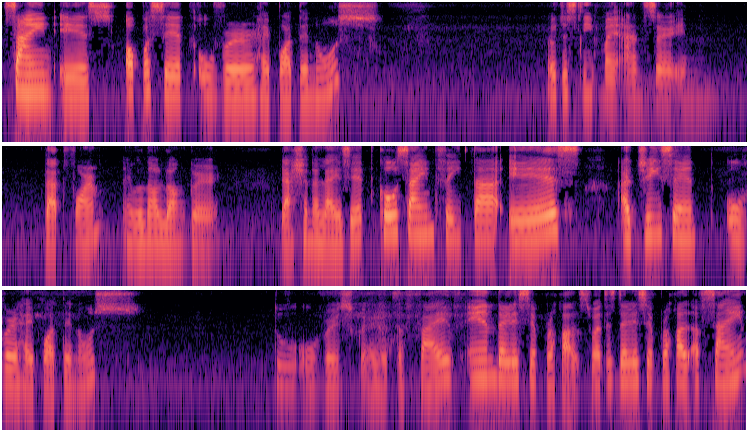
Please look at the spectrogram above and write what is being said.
Sine is opposite over hypotenuse. I'll just leave my answer in that form. I will no longer rationalize it. Cosine theta is adjacent over hypotenuse. 2 over square root of 5. And the reciprocals. What is the reciprocal of sine?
